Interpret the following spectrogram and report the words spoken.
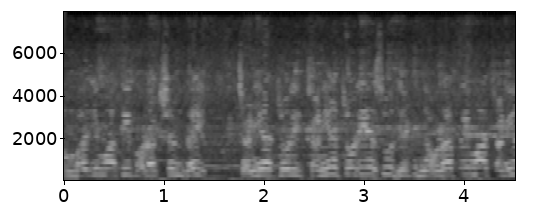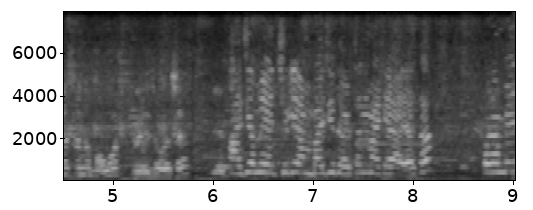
અંબાજીમાંથી પ્રોડક્શન થઈ ચણિયા ચોળી ચણિયા ચોળી એ શું છે કે નવરાત્રીમાં ચણિયા ચોળીનો બહુ જ ક્રેઝ હોય છે. આજે અમે એકચ્યુઅલી અંબાજી દર્શન માટે આવ્યા હતા. પણ અમે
